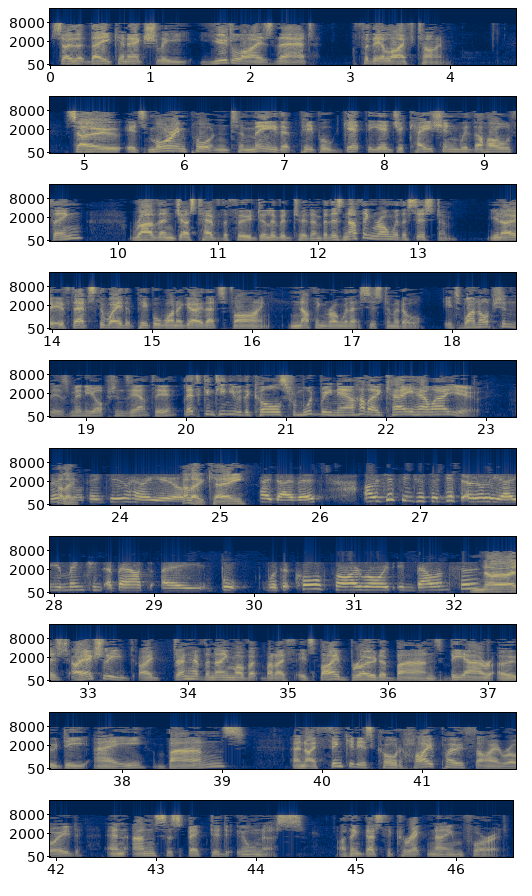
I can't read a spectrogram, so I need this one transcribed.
so that they can actually utilize that for their lifetime. So it's more important to me that people get the education with the whole thing rather than just have the food delivered to them. But there's nothing wrong with the system. You know, if that's the way that people want to go, that's fine. Nothing wrong with that system at all. It's one option. There's many options out there. Let's continue with the calls from Woodberry now. Hello Kay, how are you? Very Hello. well, thank you. How are you? Hello, Kay. Hey, David. I was just interested, just earlier you mentioned about a book. Was it called Thyroid Imbalances? No, I, I actually, I don't have the name of it, but I, it's by Broda Barnes, B-R-O-D-A Barnes, and I think it is called Hypothyroid and Unsuspected Illness. I think that's the correct name for it.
